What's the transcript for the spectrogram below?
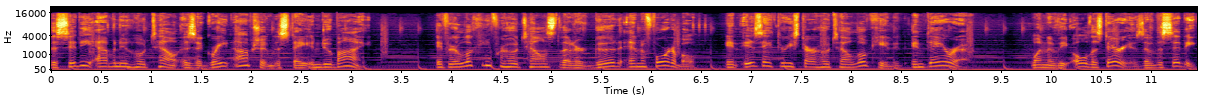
The City Avenue Hotel is a great option to stay in Dubai. If you're looking for hotels that are good and affordable, it is a three-star hotel located in Deira, one of the oldest areas of the city.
